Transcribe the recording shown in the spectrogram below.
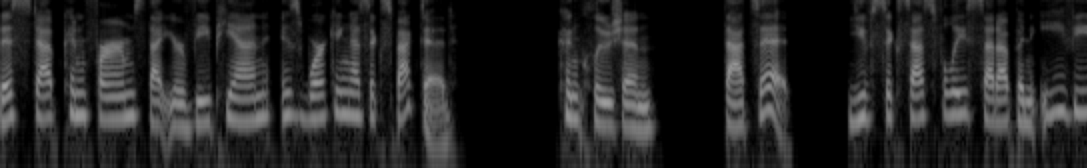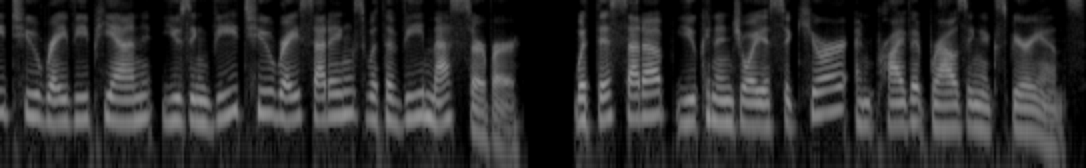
This step confirms that your VPN is working as expected. Conclusion That's it. You've successfully set up an EV2Ray VPN using V2Ray settings with a Vmess server. With this setup, you can enjoy a secure and private browsing experience.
